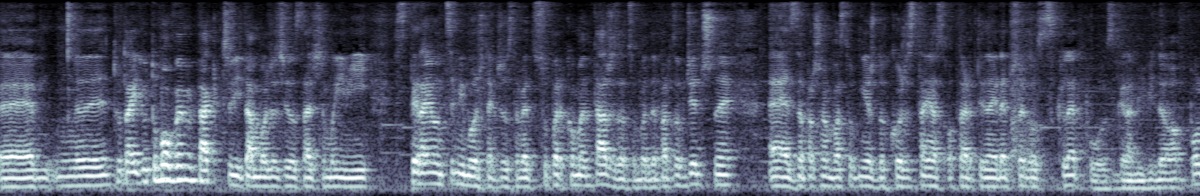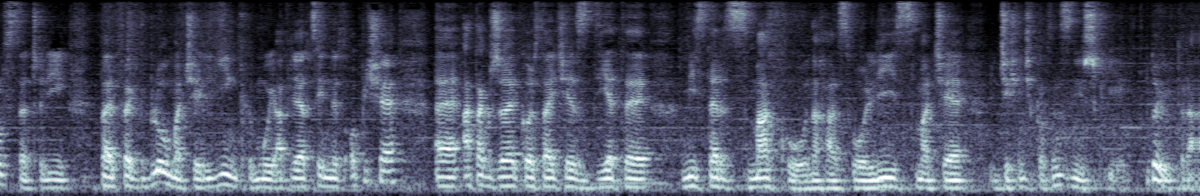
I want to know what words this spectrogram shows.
e, tutaj YouTube'owym, tak? Czyli tam możecie zostać moimi wspierającymi, możecie także zostawiać super komentarze, za co będę bardzo wdzięczny. E, Zapraszam Was również do korzystania z oferty najlepszego sklepu z grami wideo w Polsce, czyli Perfect Blue. Macie link mój afiliacyjny w opisie, e, a także korzystajcie z diety Mister Smaku na hasło LIS. Macie 10% zniżki. Do jutra.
